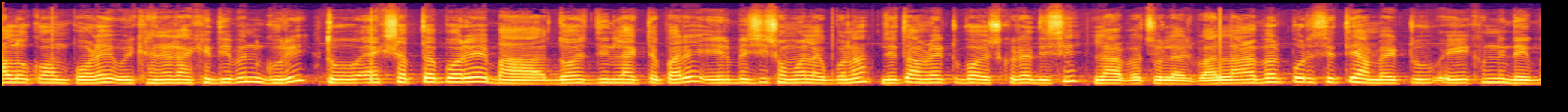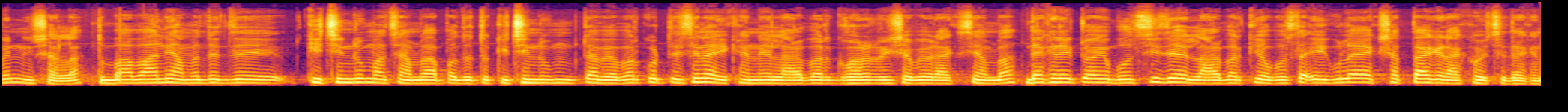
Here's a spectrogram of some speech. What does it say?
আলো কম পড়ে, ওইখানে রাখি দিবেন ঘুরি তো এক সপ্তাহ পরে বা দশ দিন লাগতে পারে এর বেশি সময় লাগবে না। যেহেতু আমরা একটু বয়স করে দিছি লার্ভা চলে আসবে। আর লার্ভার পরিস্থিতি আমরা একটু এখনই দেখবেন ইনশাল্লাহ তো বাবা আনি, আমাদের যে কিচেন রুম আছে, আমরা আপাতত কিচেন রুমটা ব্যবহার করতেছি না। এখানে লার্ভার ঘর হিসাবে রাখছি আমরা। দেখেন, একটু আগে বলছি যে লার্ভার কি অবস্থা? এগুলা এক সপ্তাহ আগে রাখা হয়েছে, দেখেন।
